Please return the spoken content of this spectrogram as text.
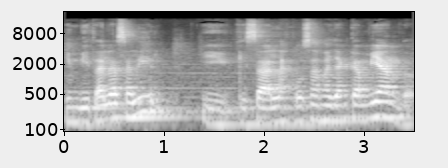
Invítale a salir y quizás las cosas vayan cambiando.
